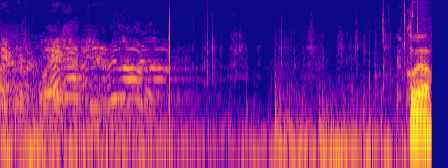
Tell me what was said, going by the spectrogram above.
Different places. Reloaded! Clear.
